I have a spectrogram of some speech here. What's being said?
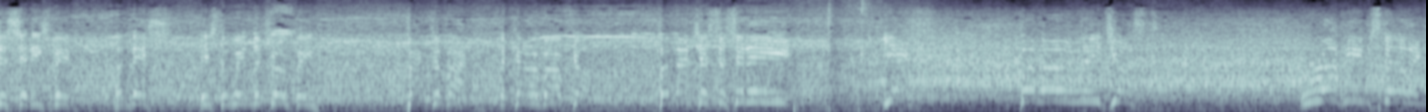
to City's bid, and this is to win the trophy back to back, the Carabao Cup for Manchester City. Yes, but only just. Raheem Sterling.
